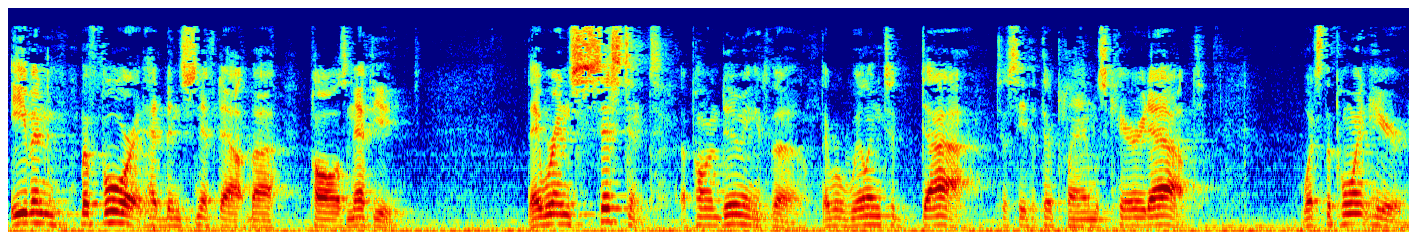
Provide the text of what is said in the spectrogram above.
Even before it had been sniffed out by Paul's nephew. They were insistent upon doing it though. They were willing to die to see that their plan was carried out. What's the point here?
